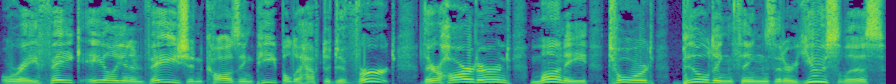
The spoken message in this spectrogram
or a fake alien invasion causing people to have to divert their hard earned money toward building things that are useless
